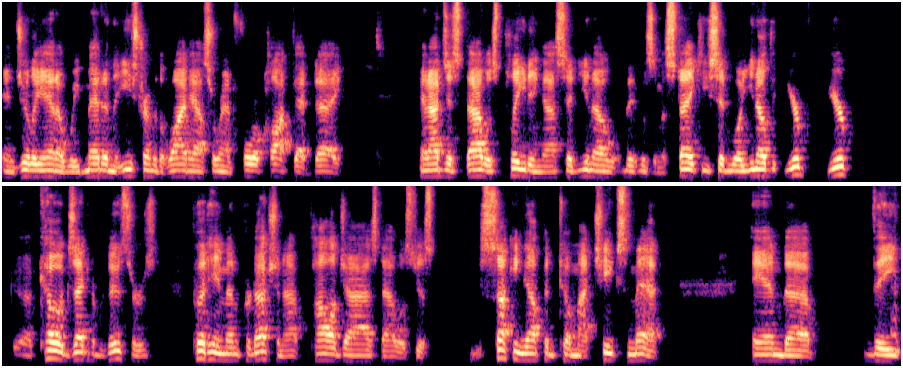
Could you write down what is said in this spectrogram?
and Julianna, we met in the East Room of the White House around four o'clock that day. And I just I was pleading. I said, you know, it was a mistake. He said, well, you know, your your uh, co-executive producers put him in production. I apologized. I was just sucking up until my cheeks met. And uh, the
